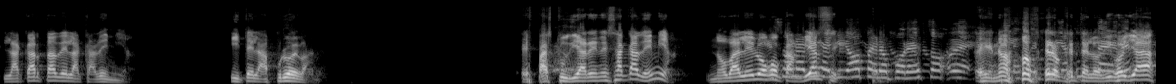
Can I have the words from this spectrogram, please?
la carta de la academia y te la aprueban, es para estudiar en esa academia. No vale luego Eso cambiarse. dije yo, pero por eso. eh, Eh, eh, no, pero que te lo digo ya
